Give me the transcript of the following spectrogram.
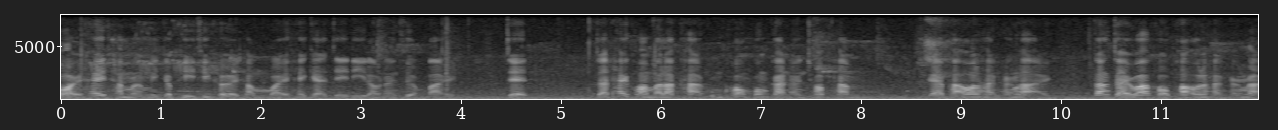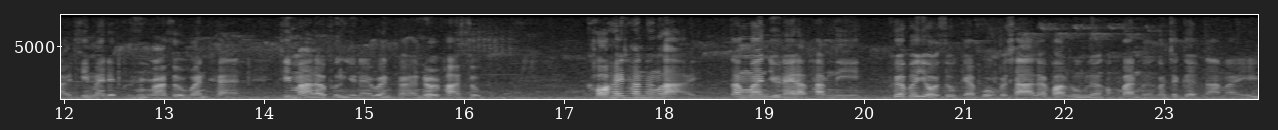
ปล่อยให้ธรรมมิกพีที่เคยทำไว้ให้แก่เจดีย์เหล่านั้นเสื่อมไป 7. จัดให้ความอารักขาคุ้มครองป้องกันอันชอบธรรม แก่พระอรหันต์ทั้งหลาย ตั้งใจว่าขอพระอรหันต์ทั้งหลายที่ไม่ได้พึงมาสู่แว่นแคว้นที่มาแล้วพึงอยู่ในแว่นแคว้นโดยผาสุกขอให้ท่านทั้งหลาย ตั้งมั่นอยู่ในหลักธรรมนี้ เพื่อประโยชน์สู่แก่ปวงประชา และความรุ่งเรืองของบ้านเมืองก็จะเกิดตามมาเอง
